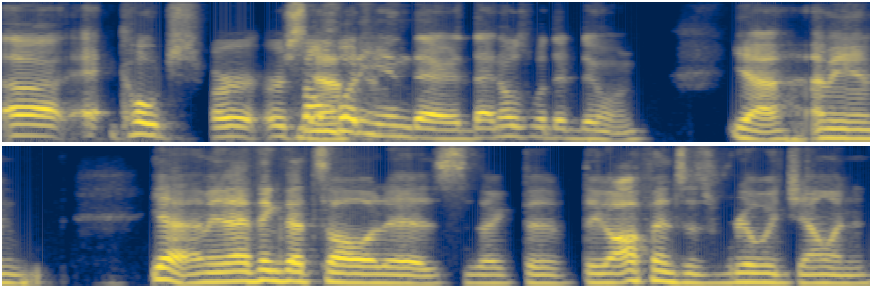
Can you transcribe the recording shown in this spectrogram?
uh, coach or or somebody yeah. in there that knows what they're doing. Yeah, I mean, yeah, I mean, I think that's all it is. Like the the offense is really gelling,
